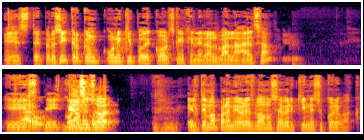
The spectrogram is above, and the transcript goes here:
Este, pero sí, creo que un, equipo de Colts que en general va a la alza. Claro, este, El tema para mí ahora es vamos a ver quién es su coreback.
